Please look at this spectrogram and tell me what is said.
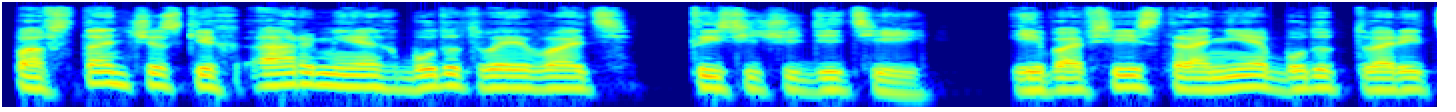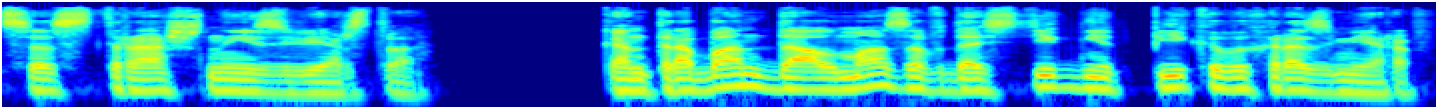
В повстанческих армиях будут воевать тысячи детей, и по всей стране будут твориться страшные зверства. Контрабанда алмазов достигнет пиковых размеров.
